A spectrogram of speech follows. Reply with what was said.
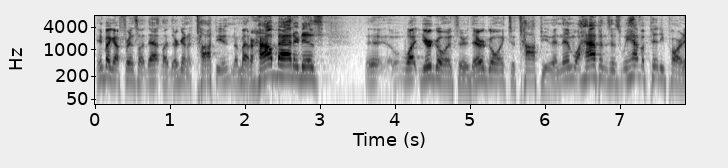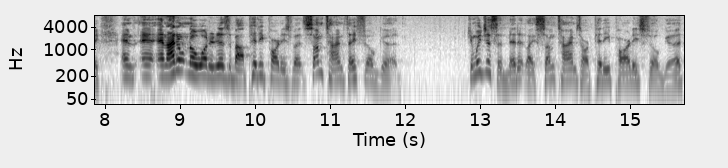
Anybody got friends like that? Like they're going to top you, no matter how bad it is uh, what you're going through. They're going to top you. And then what happens is we have a pity party. And, and, and, I don't know what it is about pity parties, but sometimes they feel good. Can we just admit it? Like sometimes our pity parties feel good.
